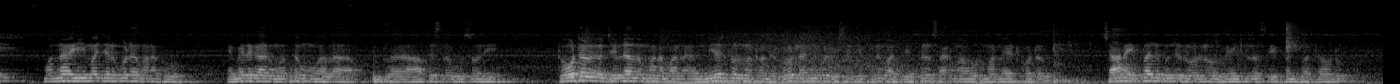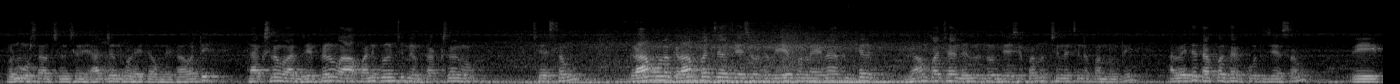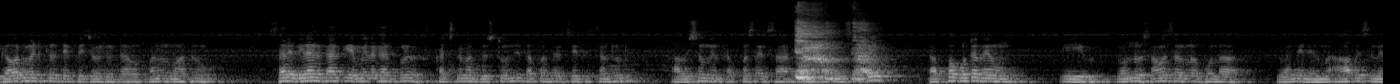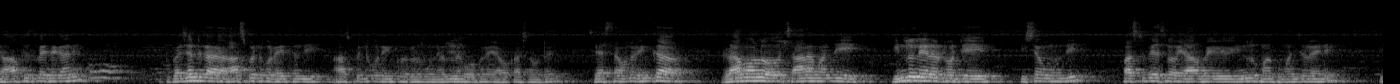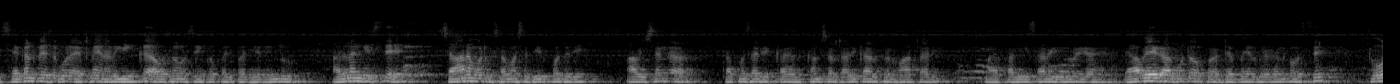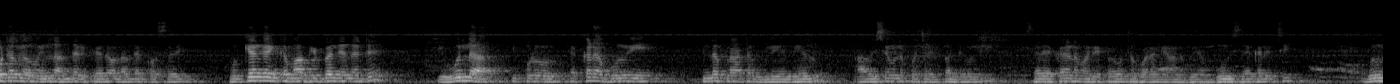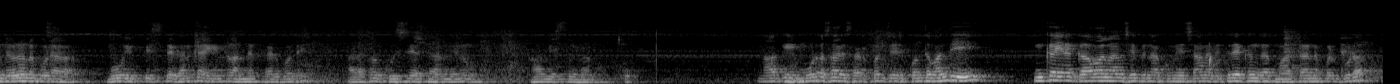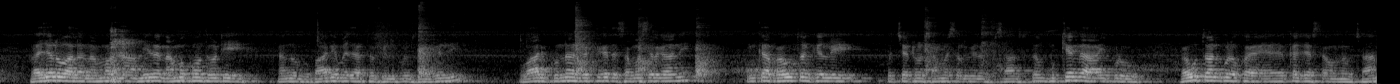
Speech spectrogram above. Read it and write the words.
మొన్న ఈ మధ్యన కూడా మనకు ఎమ్మెల్యే గారు మొత్తం వాళ్ళ ఆఫీస్లో కూర్చొని టోటల్గా జిల్లాలో మన మన నియోజకవర్గంలో ఉన్నటువంటి రోడ్లు అన్నీ కూడా విషయం చెప్పినా వాళ్ళు చెప్పిన సార్ మా ఊరు మండల హెడ్ క్వార్టర్. చాలా ఇబ్బందిగా ఉంది రోడ్లు వెహికల్ వస్తే ఇబ్బంది పడతా ఉన్నారు. రెండు మూడు సార్లు చిన్న చిన్న యాక్సిడెంట్ కూడా అయితే ఉన్నాయి కాబట్టి తక్షణం వారికి చెప్పిన ఆ పని గురించి మేము తక్షణం చేస్తాము. గ్రామంలో గ్రామ పంచాయతీ చేసేటువంటి ఏ పనులైనా ఇంకా గ్రామ పంచాయతీ నిధులతో చేసే పనులు చిన్న చిన్న పనులు ఉంటాయి. అవి అయితే తప్పనిసరి పూర్తి చేస్తాం. ఈ గవర్నమెంట్కి తెప్పించేటువంటి పనులు మాత్రం సరే వీలైన గారికి ఎమ్మెల్యే గారికి కూడా ఖచ్చితంగా దృష్టి ఉంది. తప్పనిసరి చేపిస్తుంటుండ్రు ఆ విషయం మేము తప్పనిసరి సార్ చెప్పి తప్పకుండా మేము ఈ రెండు సంవత్సరాల లోపల ఇవన్నీ నిర్మ ఆఫీస్ ఆఫీసులో అయితే కానీ ప్రజెంట్గా హాస్పిటల్ కూడా అవుతుంది. హాస్పిటల్ కూడా ఇంకో రెండు మూడు నెలలు ఓపెన్ అయ్యే అవకాశం ఉంటుంది. చేస్తూ ఉన్నాం. ఇంకా గ్రామంలో చాలామంది ఇండ్లు లేనటువంటి విషయం ఉంది. ఫస్ట్ ఫేజ్లో యాభై ఇండ్లు మాకు మంజూరైనాయి. ఈ సెకండ్ ఫేజ్ కూడా ఎట్లయినా అడిగి ఇంకా అవసరం వస్తే ఇంకో పది పదిహేను ఇండ్లు అదనంగా ఇస్తే చాలా మటుకు సమస్య తీరిపోతుంది. ఆ విషయంగా తప్పనిసరి క- కన్సల్ట్ అధికారులతో మాట్లాడి ఈసారి ఇరవై యాభై కాకుండా ఒక డెబ్బై ఎనభై కనుక వస్తే టోటల్గా ఇండ్లు అందరికి పేదవాళ్ళందరికీ వస్తుంది. ముఖ్యంగా ఇంకా మాకు ఇబ్బంది ఏంటంటే ఈ ఊళ్ళో ఇప్పుడు ఎక్కడ భూమి ఇళ్ళ ప్లాట్ లేదు. ఆ విషయంలో కొంచెం ఇబ్బంది ఉంది. సరే ఎక్కడైనా మరి ప్రభుత్వ పరంగా ఏమైనా భూమి సేకరించి భూమి లేని కూడా భూమి ఇప్పిస్తే కనుక ఇంట్లో అందరికి సరిపోతాయి. ఆ రకం కృషి చేస్తానని నేను హామీ ఇస్తున్నాను. నాకు ఈ మూడోసారి సర్పంచ్ చేసి కొంతమంది ఇంకా ఆయనకు కావాలని చెప్పి నాకు నేను చాలా వ్యతిరేకంగా మాట్లాడినప్పటికీ కూడా ప్రజలు వాళ్ళ నమ్మ నా మీద నమ్మకంతో నన్ను భార్య మెజార్తో గెలిపించడం జరిగింది. వారికి ఉన్న వ్యక్తిగత సమస్యలు కానీ ఇంకా ప్రభుత్వంకి వెళ్ళి వచ్చేటువంటి సమస్యలు వీళ్ళకి సాధిస్తాం. ముఖ్యంగా ఇప్పుడు ప్రభుత్వానికి కూడా ఒక ఎక్క చేస్తూ ఉన్నాం. చాలా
